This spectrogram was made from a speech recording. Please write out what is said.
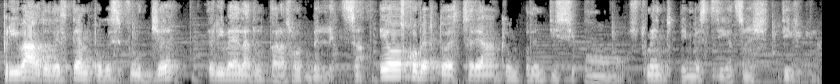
privato del tempo che sfugge rivela tutta la sua bellezza. E ho scoperto essere anche un potentissimo strumento di investigazione scientifica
